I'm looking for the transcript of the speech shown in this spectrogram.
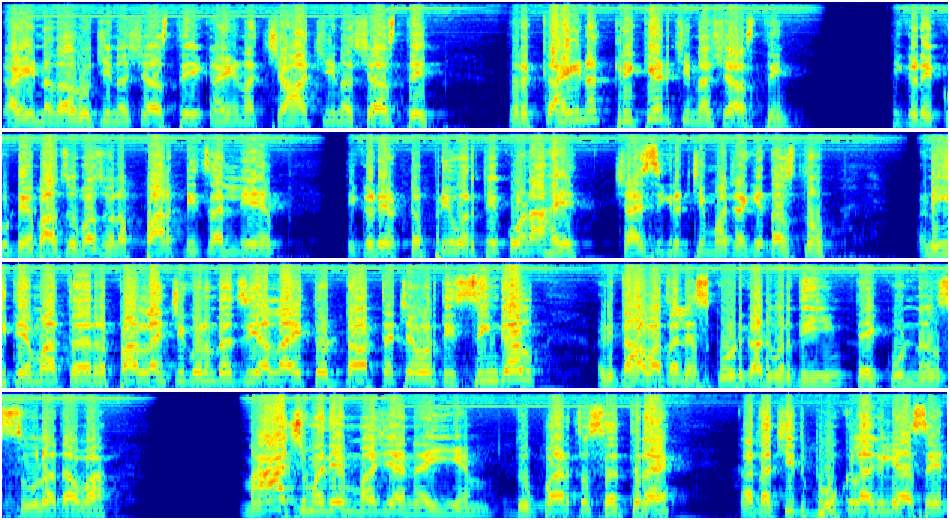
काही ना दारूची नशा असते काही ना चहाची नशा असते. तर काही ना क्रिकेटची नशा असते. तिकडे कुठे बाजूबाजूला पार्टी चालली आहे. तिकडे टपरीवरती कोण आहे? चाय सिगरेटची मजा घेत असतो. आणि इथे मात्र पाडलांची गोलंदाजी आलाय. तो डॉट त्याच्यावरती सिंगल. आणि धावा झाल्या स्कोडगार्ड वरती. ते एकूण सोळा धावा. मॅच मध्ये मजा नाहीये दुपारचं सत्र आहे. कदाचित भूक लागली असेल.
